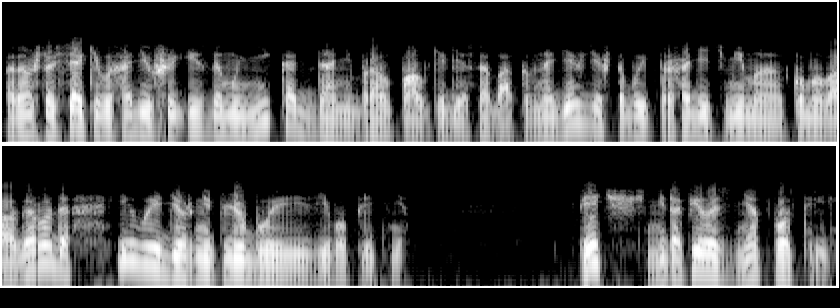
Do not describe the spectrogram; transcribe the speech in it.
потому что всякий, выходивший из дому, никогда не брал палки для собак в надежде, что будет проходить мимо кумового огорода и выдернет любую из его плетня. Печь не топилась дня по три.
